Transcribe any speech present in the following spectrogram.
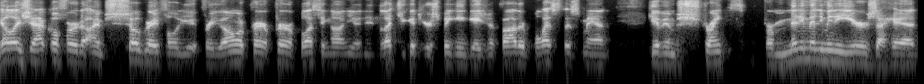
Kelly Shackelford, I'm so grateful for you. I want to pray a prayer of blessing on you and let you get to your speaking engagement. Father, bless this man. Give him strength for many, many, many years ahead.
